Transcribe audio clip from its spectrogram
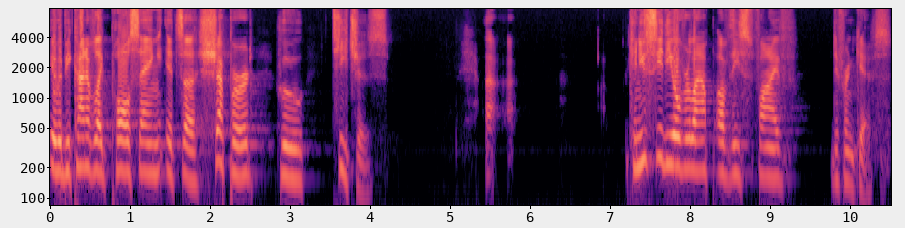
it would be kind of like Paul saying it's a shepherd who teaches. Uh, can you see the overlap of these five different gifts.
